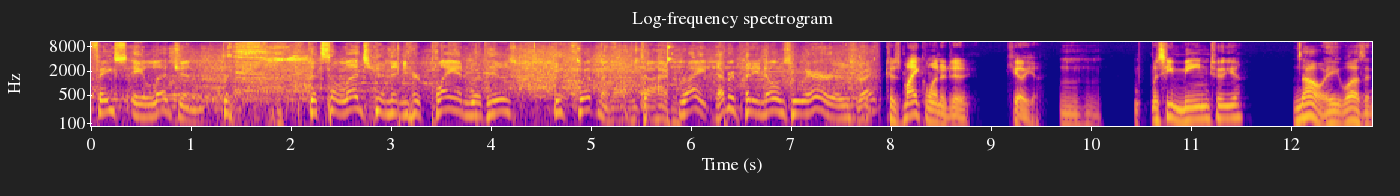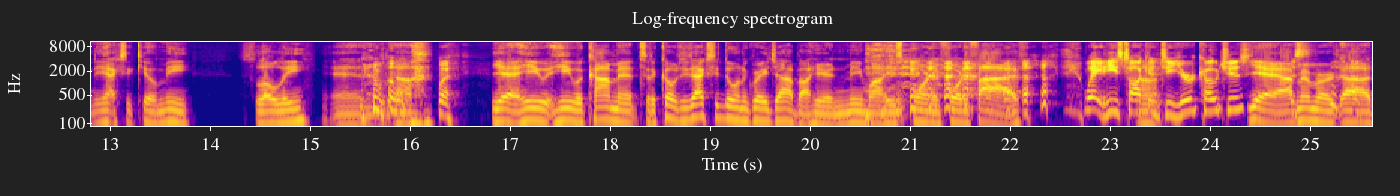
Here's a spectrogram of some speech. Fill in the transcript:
face a legend. That's a legend, and you're playing with his equipment all the time. Right. Everybody knows who Air is, right? Because Mike wanted to kill you. Mm-hmm. Was he mean to you? No, he wasn't. He actually killed me slowly, and uh, yeah, he he would comment to the coach. He's actually doing a great job out here, and meanwhile, he's pouring in forty five. Wait, he's talking Uh, to your coaches? Yeah, I remember uh,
